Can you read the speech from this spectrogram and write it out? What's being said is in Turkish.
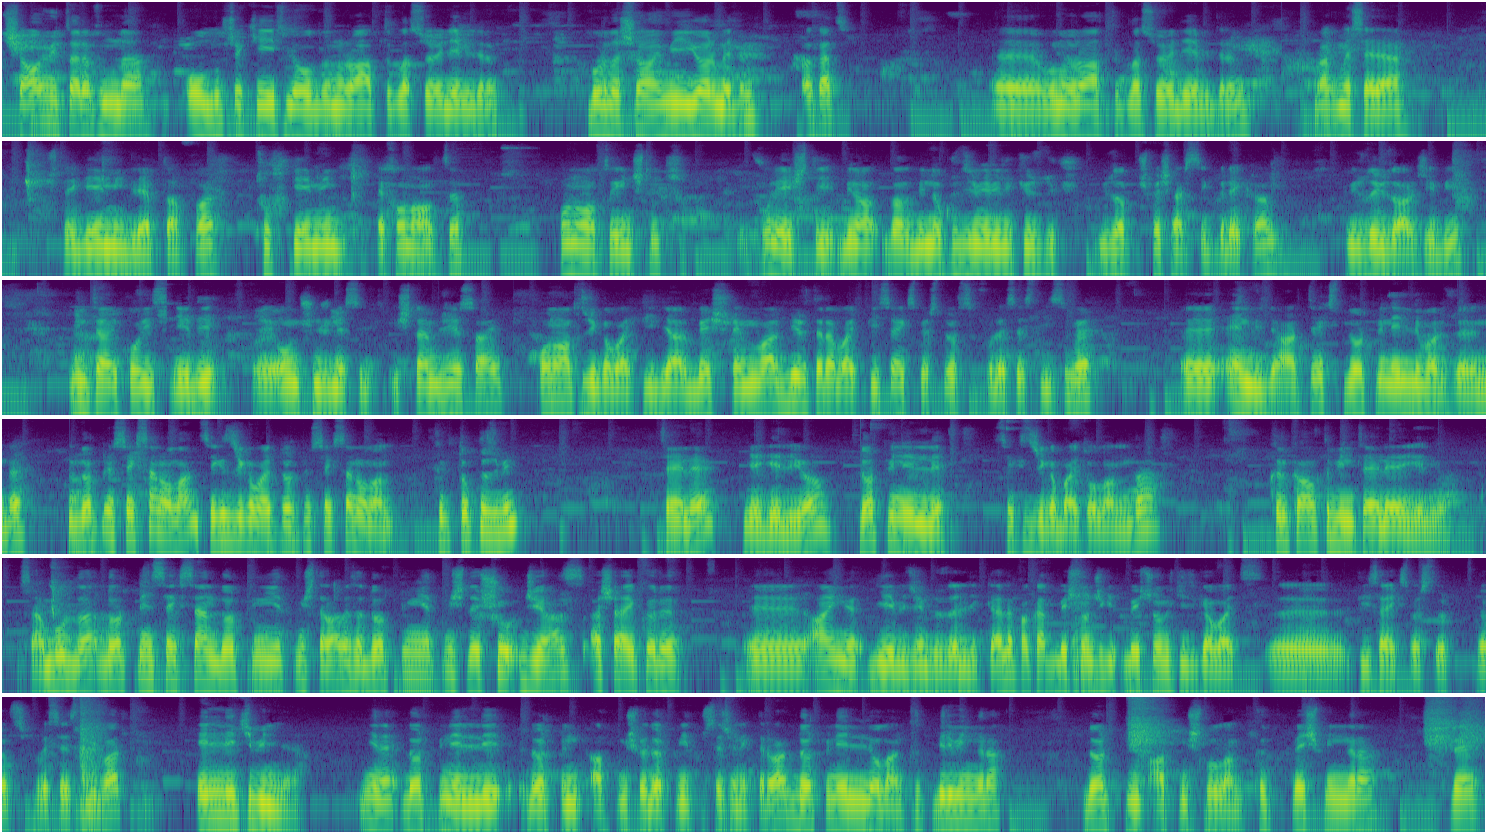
Xiaomi tarafında oldukça keyifli olduğunu rahatlıkla söyleyebilirim. Burada Xiaomi'yi görmedim fakat e, bunu rahatlıkla söyleyebilirim. Bak mesela işte gaming laptop var. TUF Gaming F16 16 inçlik Full HD 1920-1200'lük 165 Hz'lik bir ekran. %100 RGB. Intel Core i7 e, 13. nesil işlemciye sahip. 16 GB DDR5 RAM'i var. 1 TB PCI Express 4.0 SSD'si ve e, Nvidia RTX 4050 var üzerinde. 4080 olan, 8 GB 4080 olan 49.000 TL'ye geliyor. 4050 8 GB olan da 46.000 TL'ye geliyor. Mesela burada 4080, 4070 de var. Mesela 4070 ile şu cihaz aşağı yukarı e, aynı diyebileceğimiz özelliklerle fakat 512, 512 GB e, PCI Express 4.0 SSD var. 52 bin lira. Yine 4050, 4060 ve 4070 seçenekleri var. 4050 olan 41 bin lira. 4060 olan 45 bin lira ve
